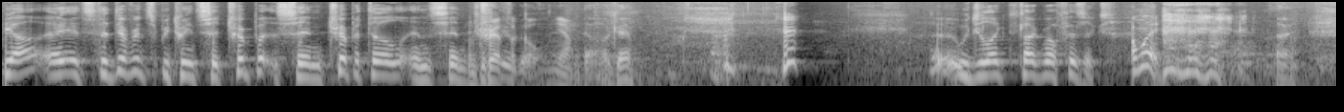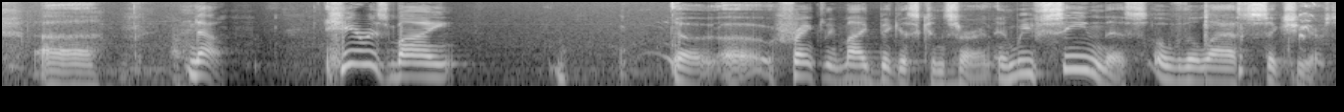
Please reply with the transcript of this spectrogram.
Yeah, uh, it's the difference between centripe- centripetal and centrifugal. Centrifugal, yeah. Okay. Uh, Would you like to talk about physics? I would. All right. Now, here is my, uh, uh, frankly, my biggest concern, and we've seen this over the last six years.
